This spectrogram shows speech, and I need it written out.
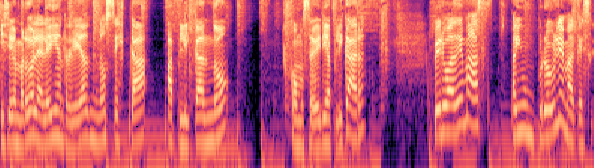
y sin embargo la ley en realidad no se está aplicando como se debería aplicar. Pero además hay un problema que, se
